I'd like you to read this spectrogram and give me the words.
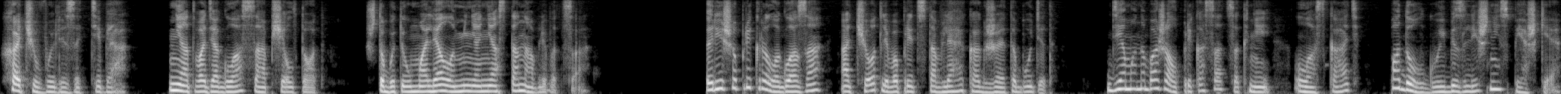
«Хочу вылезать тебя», — не отводя глаз, сообщил тот, «чтобы ты умоляла меня не останавливаться». Риша прикрыла глаза, отчетливо представляя, как же это будет. Демон обожал прикасаться к ней, ласкать, подолгу и без лишней спешки.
